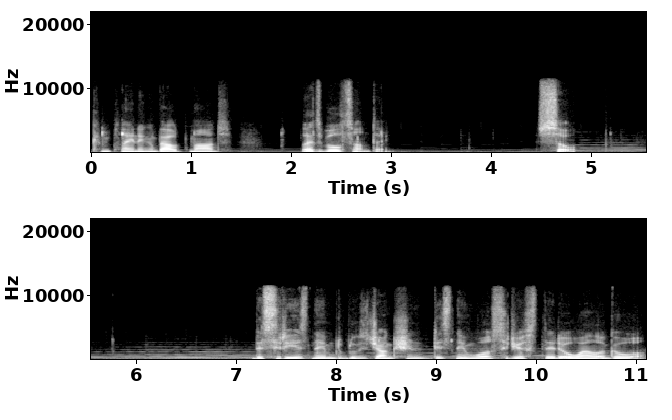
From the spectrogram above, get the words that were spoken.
complaining about mods. Let's build something. So, this city is named Blues Junction. This name was suggested a while ago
